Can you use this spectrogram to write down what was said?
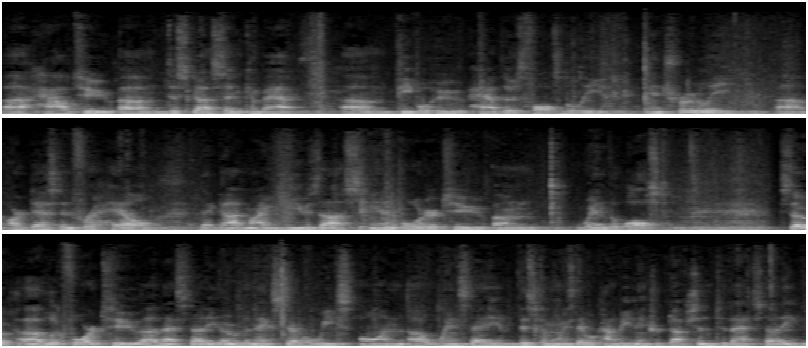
uh, how to um, discuss and combat um, people who have those false beliefs and truly uh, are destined for hell, that God might use us in order to um, win the lost. So uh, look forward to uh, that study over the next several weeks on uh, Wednesday, and this coming Wednesday will kind of be an introduction to that study,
